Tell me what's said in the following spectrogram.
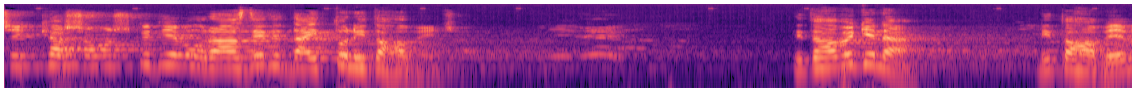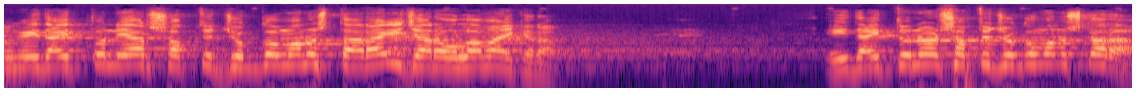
শিক্ষা, সংস্কৃতি এবং রাজনীতির দায়িত্ব নিতে হবে। নিতে হবে কি না? নিতে হবে এবং এই দায়িত্ব নেওয়ার সবচেয়ে যোগ্য মানুষ তারাই যারা ওলামায় কেরাম। এই দায়িত্ব নেওয়ার সবচেয়ে যোগ্য মানুষ কারা?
